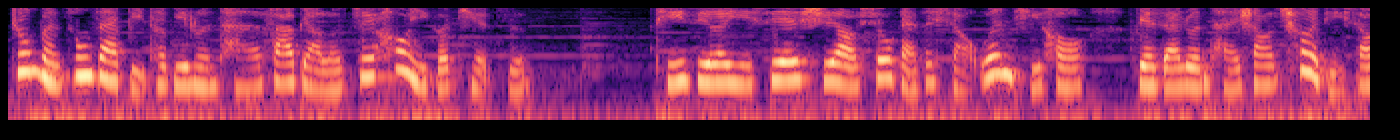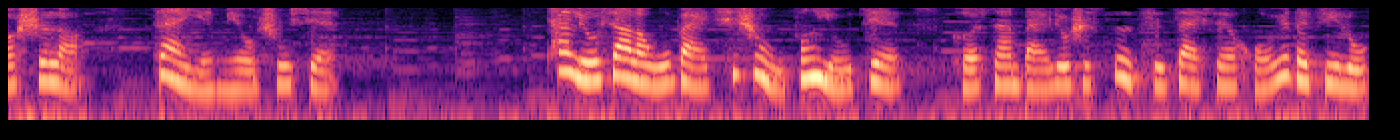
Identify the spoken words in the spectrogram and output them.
中本聪在比特币论坛发表了最后一个帖子。提及了一些需要修改的小问题后，便在论坛上彻底消失了，再也没有出现。他留下了五百七十五封邮件和三百六十四次在线活跃的记录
